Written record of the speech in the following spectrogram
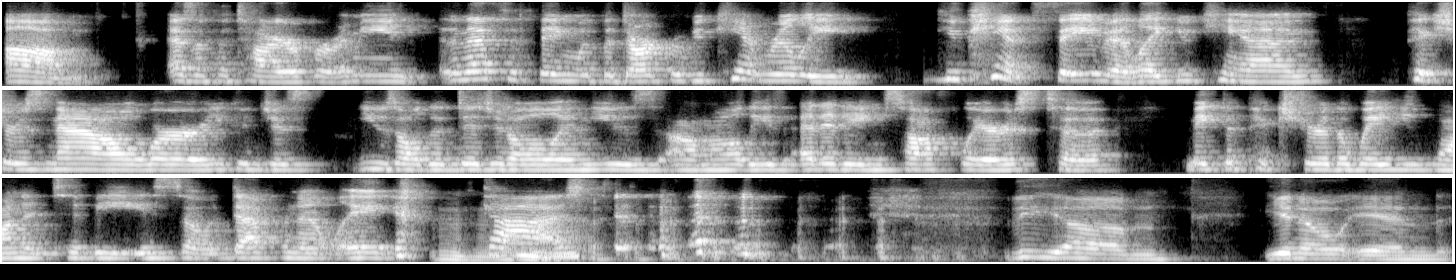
um, as a photographer. I mean, and that's the thing with the darkroom, you can't really, you can't save it like you can pictures now where you can just use all the digital and use um, all these editing softwares to make the picture the way you want it to be. So definitely, mm-hmm. gosh. the, um, you know, and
